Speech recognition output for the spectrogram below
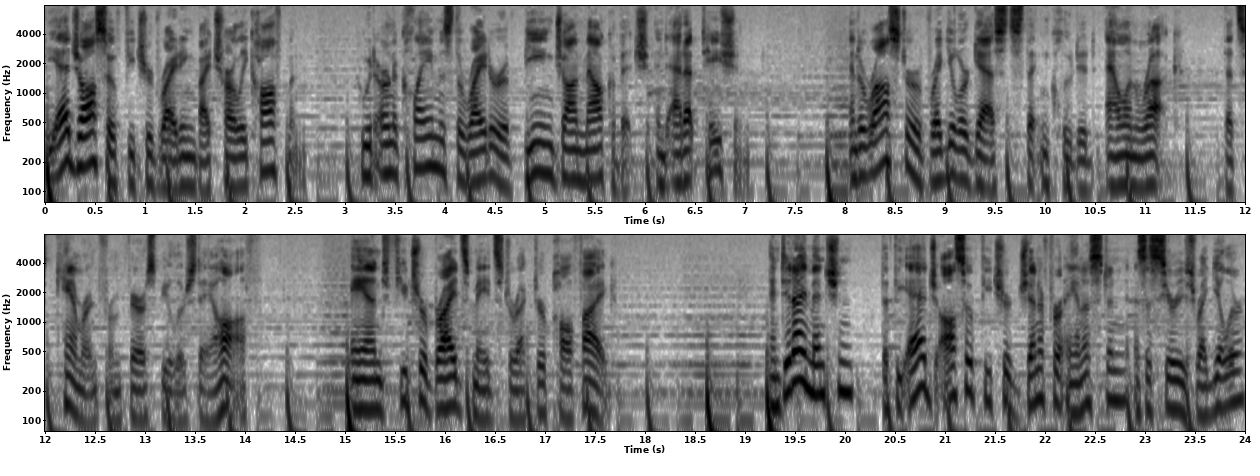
The Edge also featured writing by Charlie Kaufman, who would earn acclaim as the writer of Being John Malkovich and Adaptation, and a roster of regular guests that included Alan Ruck, that's Cameron from Ferris Bueller's Day Off, and future Bridesmaids director Paul Feig. And did I mention that The Edge also featured Jennifer Aniston as a series regular.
